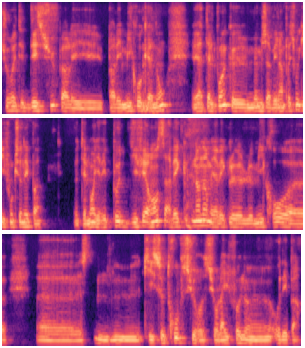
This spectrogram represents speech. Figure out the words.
toujours été déçu par les, par les micro-canons, et à tel point que même j'avais l'impression qu'ils ne fonctionnaient pas euh, tellement il y avait peu de différence avec non non mais avec le, micro euh, qui se trouve sur sur l'iPhone au départ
